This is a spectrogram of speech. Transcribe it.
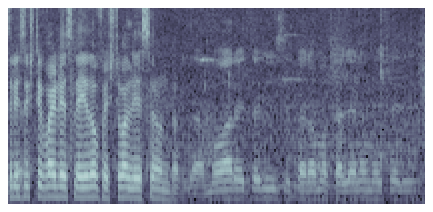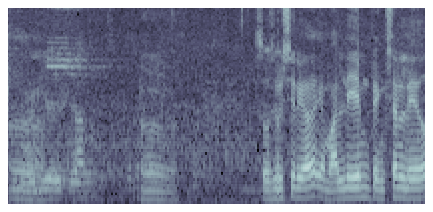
త్రీ సిక్స్టీ ఫైవ్ డేస్లో ఏదో ఫెస్టివల్ చేస్తూనే ఉంటారు. ఇక అమ్మవారు అవుతుంది సీతారామ కళ్యాణం అవుతుంది హోలీ అవుతుంది సో చూసిరు కదా? మళ్ళీ ఏం టెన్షన్ లేదు.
